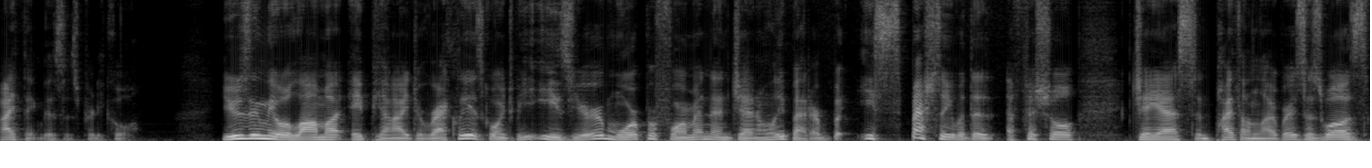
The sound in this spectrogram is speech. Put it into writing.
I think this is pretty cool. Using the Ollama API directly is going to be easier, more performant, and generally better, but especially with the official JS and Python libraries, as well as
